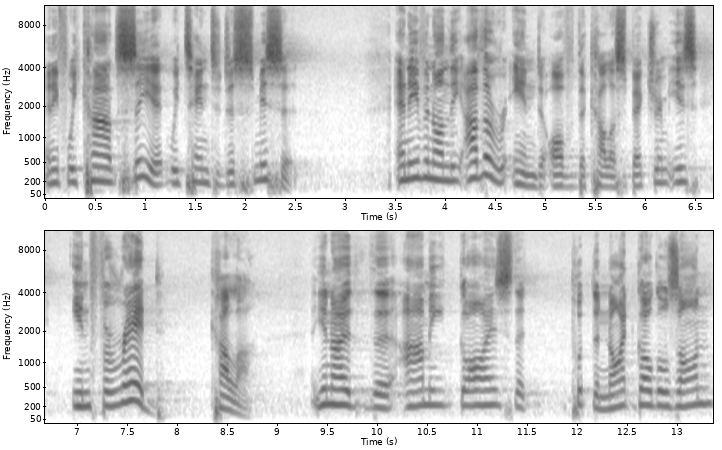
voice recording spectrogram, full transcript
And if we can't see it, we tend to dismiss it. And even on the other end of the color spectrum is infrared color. You know, the army guys that put the night goggles on,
